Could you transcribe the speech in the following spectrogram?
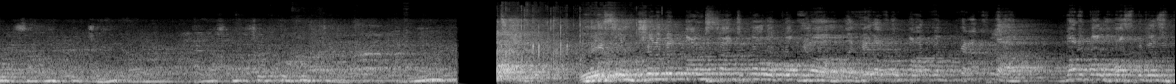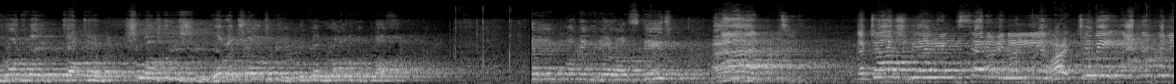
সিনিয়র স্কুল সাবমিট করছেন আগস্ট মাসের একুশ তারিখ আমি Ladies and gentlemen, now it's time to call upon here the head of department Cath Lab, Manipal Hospital's Broadway, Dr. Shubhashish Chaudhary. Give a round of applause. Coming here on stage, and And the torch bearing ceremony to be accompanied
